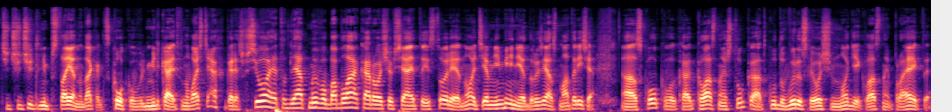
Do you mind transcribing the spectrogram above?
чуть-чуть не постоянно, да, как сколько мелькает в новостях, говорят, все, это для отмыва бабла, короче, вся эта история, но, тем не менее, друзья, смотрите, а, Сколково классная штука, откуда выросли очень многие классные проекты,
